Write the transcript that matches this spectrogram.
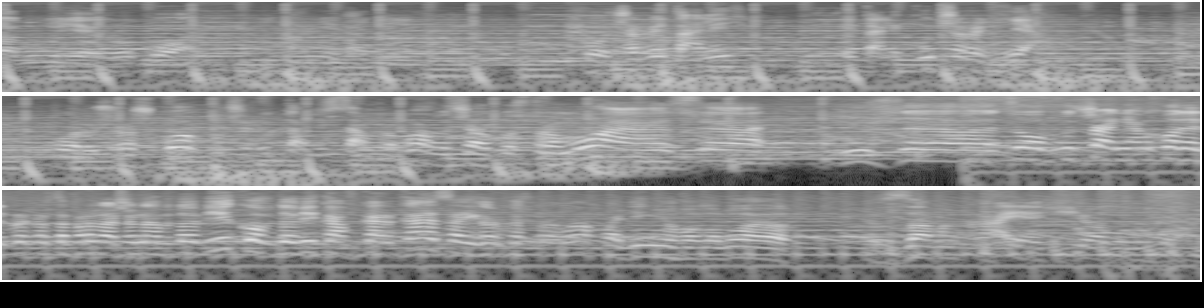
однією рукою. Кучер Віталій. Віталій Кучер є. Поруч Рожко, Кучер Віталій сам пробував лише Кострому. А з, е, з е, цього влучання виходить прекрасна передача на Вдовіку. Вдовіка в Каркаса. Ігор Кострома в падінні головою замикає ще один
